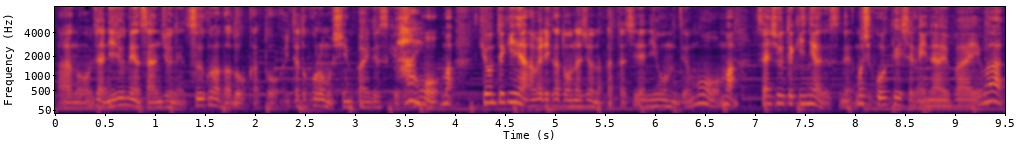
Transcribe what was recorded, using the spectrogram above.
あのじゃあ20年30年続くのかどうかといったところも心配ですけれども、はい、まあ、基本的にはアメリカと同じような形で日本でも、まあ、最終的にはですねもし後継者がいない場合は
